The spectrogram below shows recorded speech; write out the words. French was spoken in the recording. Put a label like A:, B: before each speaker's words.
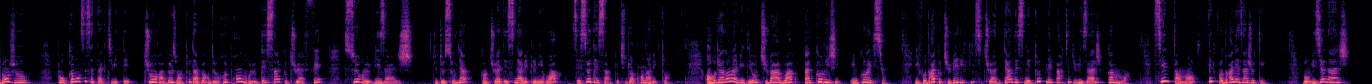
A: Bonjour. Pour commencer cette activité, tu auras besoin tout d'abord de reprendre le dessin que tu as fait sur le visage. Tu te souviens quand tu as dessiné avec le miroir C'est ce dessin que tu dois prendre avec toi. En regardant la vidéo, tu vas avoir un corrigé, une correction. Il faudra que tu vérifies si tu as bien dessiné toutes les parties du visage comme moi. S'il t'en manque, il faudra les ajouter. Bon visionnage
